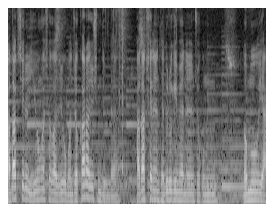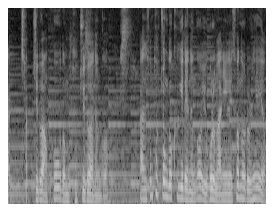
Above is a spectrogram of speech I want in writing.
바닥실을 이용하셔가지고 먼저 깔아주시면 됩니다. 바닥실은 되도록이면은 조금 너무 약 작지도 않고 너무 굵지도 않은 거, 한 손톱 정도 크기 되는 거, 요걸 많이 선호를 해요.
